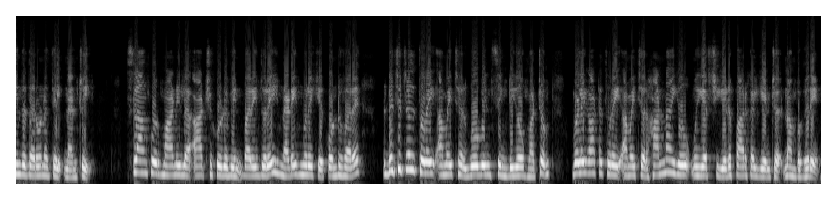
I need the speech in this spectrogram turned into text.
இந்த தருணத்தில் நன்றி. ஸ்லாங்கூர் மாநில ஆட்சிக்குழுவின் பரிந்துரை நடைமுறைக்கு கொண்டுவர டிஜிட்டல் துறை அமைச்சர் கோவிந்த் சிங் டியோ மற்றும் விளையாட்டுத்துறை அமைச்சர் ஹன்னாயோ முயற்சி எடுப்பார்கள் என்று நம்புகிறேன்.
